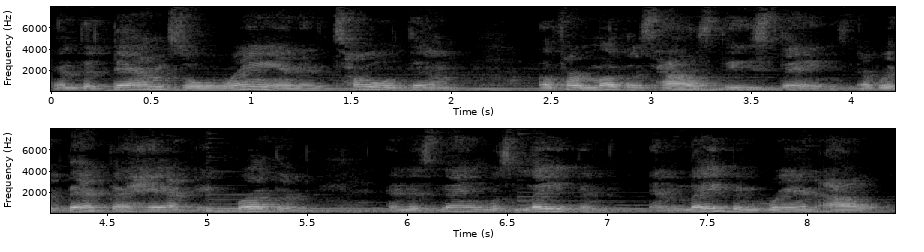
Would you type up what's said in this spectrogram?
And the damsel ran and told them of her mother's house these things. And Rebekah had a brother, and his name was Laban. And Laban ran out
